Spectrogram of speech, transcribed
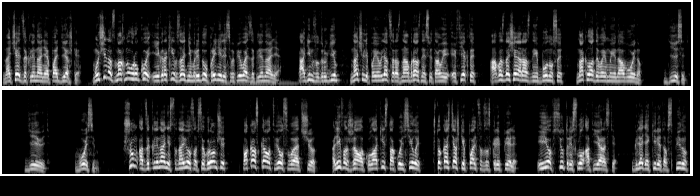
начать заклинание поддержки». Мужчина взмахнул рукой, и игроки в заднем ряду принялись выпивать заклинания. Один за другим начали появляться разнообразные световые эффекты, обозначая разные бонусы, накладываемые на воинов. 10, 9, 8. Шум от заклинаний становился все громче, пока скаут вел свой отсчет. Алифа сжала кулаки с такой силой, что костяшки пальцев заскрипели. Ее всю трясло от ярости. Глядя Кирита в спину,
